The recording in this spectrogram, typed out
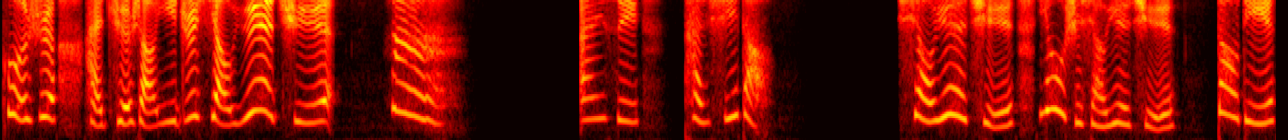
可是还缺少一支小乐曲。嗯，艾希叹息道。小乐曲又是小乐曲，到底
